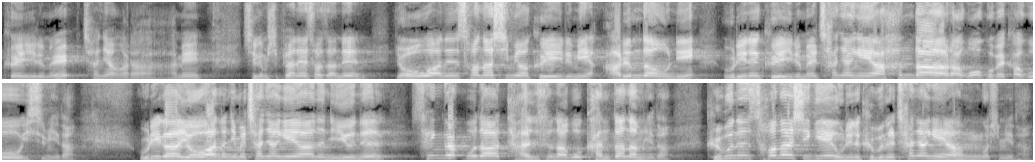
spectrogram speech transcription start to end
그의 이름을 찬양하라. 아멘. 지금 시편의 저자는 여호와는 선하시며 그의 이름이 아름다우니 우리는 그의 이름을 찬양해야 한다라고 고백하고 있습니다. 우리가 여호와 하나님을 찬양해야 하는 이유는 생각보다 단순하고 간단합니다. 그분은 선하시기에 우리는 그분을 찬양해야 하는 것입니다.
